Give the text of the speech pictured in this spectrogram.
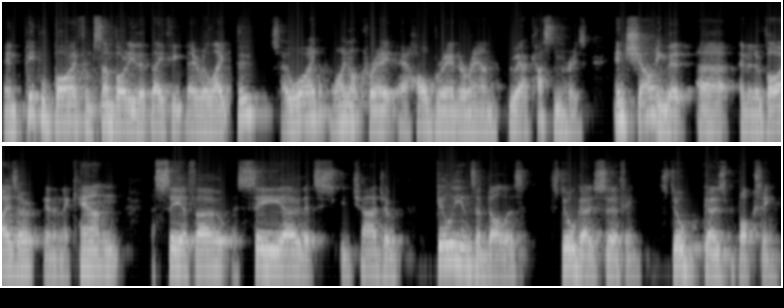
And people buy from somebody that they think they relate to. So why, why not create our whole brand around who our customer is? And showing that uh, an advisor and an accountant, a CFO, a CEO that's in charge of billions of dollars still goes surfing, still goes boxing,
